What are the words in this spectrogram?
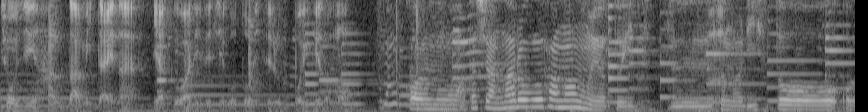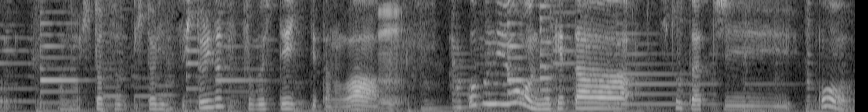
超人ハンターみたいな役割で仕事をしてるっぽいけども。なんかあの私アナログ派なのよと言いつつそのリストをあの一つ一人ずつ一人ずつ潰していってたのはう、ん。箱舟を抜けた人たちを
